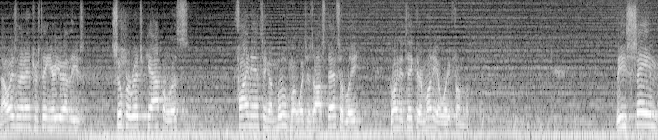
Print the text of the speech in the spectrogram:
Now, isn't it interesting? Here you have these super rich capitalists financing a movement which is ostensibly going to take their money away from them. These same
